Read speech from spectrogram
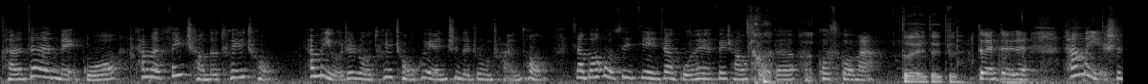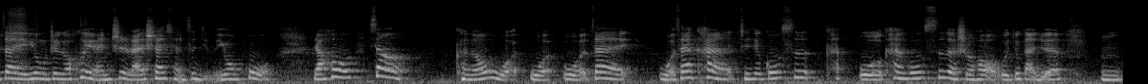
可能在美国，他们非常的推崇。他们有这种推崇会员制的这种传统，像包括最近在国内非常火的 Costco 嘛，对对对，对对对，他们也是在用这个会员制来筛选自己的用户，然后像可能我我我在。我在看这些公司，看我看公司的时候，我就感觉，嗯，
